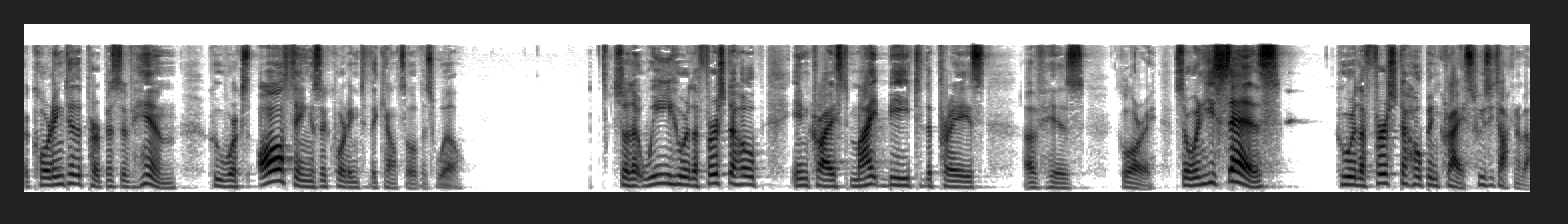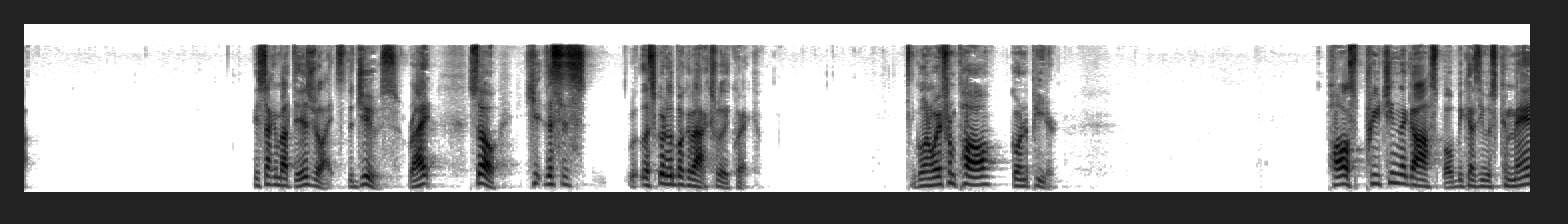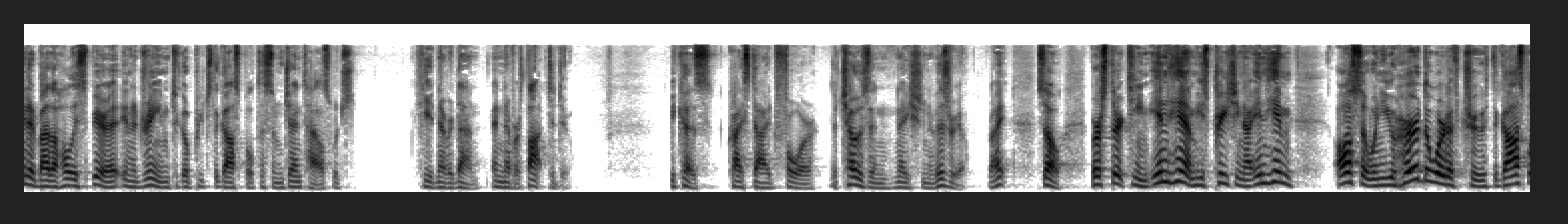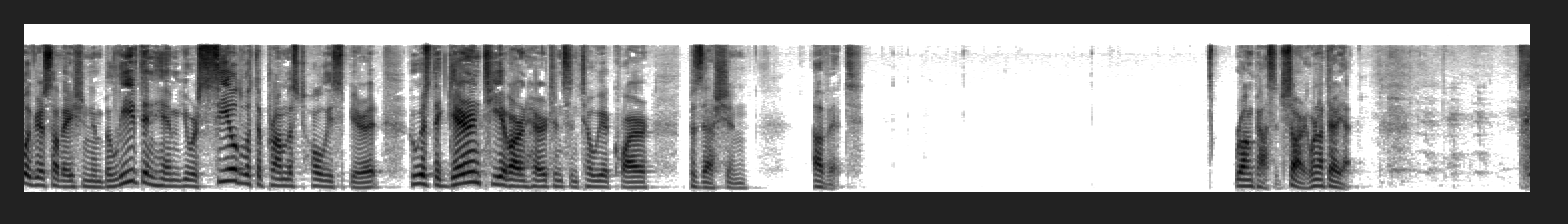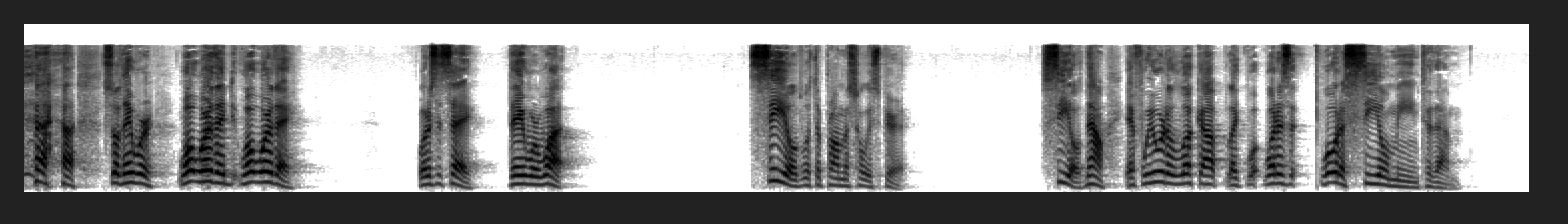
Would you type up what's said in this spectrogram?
according to the purpose of him who works all things according to the counsel of his will so that we who are the first to hope in Christ might be to the praise of his glory. So when he says, who are the first to hope in Christ, who's he talking about? He's talking about the Israelites, the Jews, right? So this is, let's go to the book of Acts really quick. Going away from Paul, going to Peter. Paul's preaching the gospel because he was commanded by the Holy Spirit in a dream to go preach the gospel to some Gentiles, which he had never done and never thought to do because Christ died for the chosen nation of Israel, right? So, verse 13, in him, he's preaching now, in him also, when you heard the word of truth, the gospel of your salvation, and believed in him, you were sealed with the promised Holy Spirit, who is the guarantee of our inheritance until we acquire possession of it. Wrong passage. Sorry, we're not there yet. so they were, what were they? What were they? What does it say? They were what? sealed with the promised Holy Spirit. Sealed. Now, if we were to look up, like, what, what is it, what would a seal mean to them?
